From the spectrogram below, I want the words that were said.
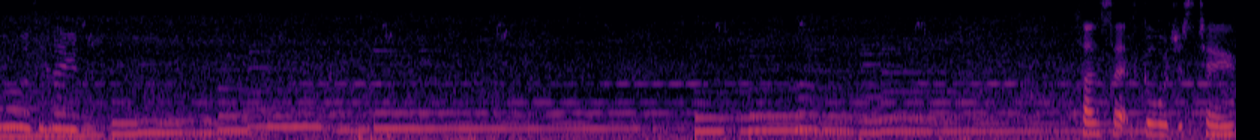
Oh, it's amazing. Sunset's gorgeous too.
